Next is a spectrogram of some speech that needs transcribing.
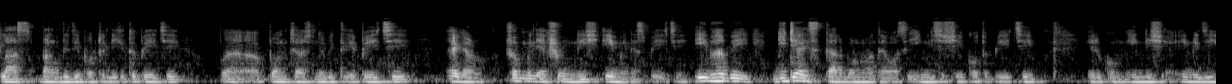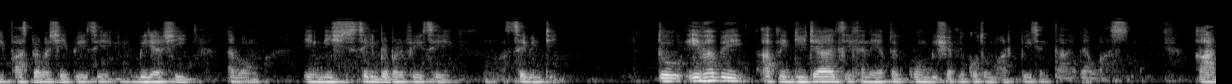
প্লাস বাংলা দ্বিতীয় পত্রে লিখিত পেয়েছে পঞ্চাশ, নৈবিত্তিকে পেয়েছে এগারো। সব মিলে একশো উনিশ এ মাইনাস পেয়েছে। এইভাবেই ডিটেলস তার বর্ণনা দেওয়া আছে। ইংলিশে সে কত পেয়েছে, এরকম ইংলিশ, ইংরেজি ফার্স্ট পেপার সে পেয়েছে বিরাশি এবং ইংলিশ সেকেন্ড পেপারে পেয়েছে সেভেন্টি তো এইভাবেই আপনি ডিটেলস এখানে আপনার কোন বিষয়ে আপনি কত মার্ক পেয়েছেন তা দেওয়া আছে। আর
